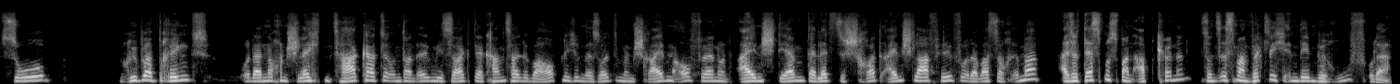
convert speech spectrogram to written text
so rüberbringt oder noch einen schlechten Tag hatte und dann irgendwie sagt, der kann es halt überhaupt nicht und er sollte mit dem Schreiben aufhören und einsterben, der letzte Schrott, Einschlafhilfe oder was auch immer. Also das muss man abkönnen, sonst ist man wirklich in dem Beruf oder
